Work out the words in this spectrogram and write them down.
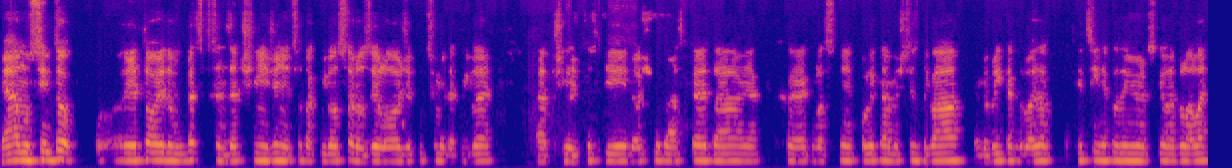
Já musím to, je to, je to vůbec senzační, že něco takového se rozjelo, že kluci mají takovéhle eh, příležitosti. Další otázka je ta, jak, jak vlastně, kolik nám ještě zbývá, dobrý, tak tohle je oficiální jako ten juniorský level, ale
